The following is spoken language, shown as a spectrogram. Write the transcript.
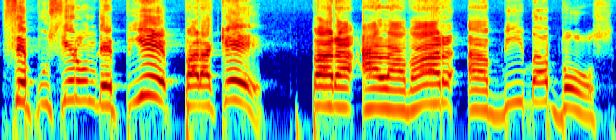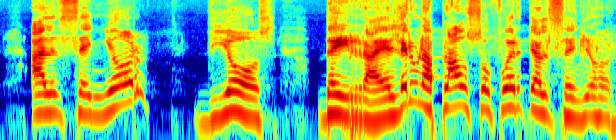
se pusieron de pie. ¿Para qué? Para alabar a viva voz al Señor Dios de Israel. Den un aplauso fuerte al Señor.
